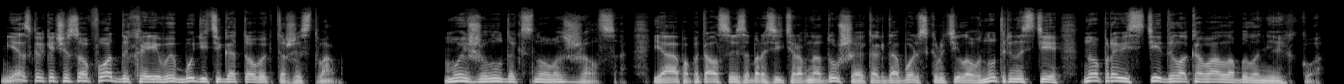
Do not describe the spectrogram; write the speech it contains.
Несколько часов отдыха, и вы будете готовы к торжествам». Мой желудок снова сжался. Я попытался изобразить равнодушие, когда боль скрутила внутренности, но провести Делаковала было нелегко.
